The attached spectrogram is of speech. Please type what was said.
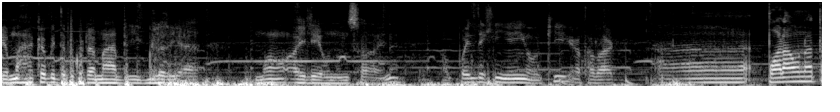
यो महाकवि देवकोटा मावि गुलरियामा अहिले हुनुहुन्छ होइन। पहिलेदेखि यहीँ हो कि अथवा? पढाउन त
